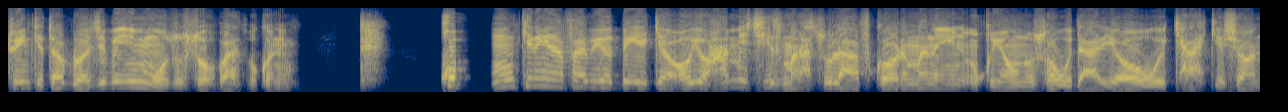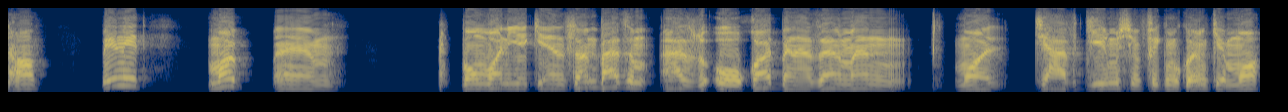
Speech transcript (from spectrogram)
تو این کتاب راجع به این موضوع صحبت بکنیم. خب ممکنه این نفر بیاد بگه که آیا همه چیز محصول افکار من این اقیانوس ها و دریا و کهکشان ها ببینید ما به عنوان یک انسان بعض از اوقات به نظر من ما جوگیر میشیم فکر می‌کنیم که ما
